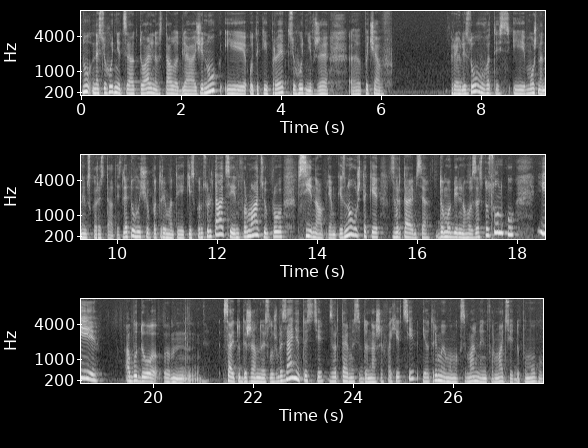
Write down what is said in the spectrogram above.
Ну на сьогодні це актуально стало для жінок, і отакий проект сьогодні вже е, почав реалізовуватись і можна ним скористатись для того, щоб отримати якісь консультації, інформацію про всі напрямки. Знову ж таки звертаємося до мобільного застосунку і або до ем, сайту Державної служби зайнятості, звертаємося до наших фахівців і отримуємо максимальну інформацію і допомогу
